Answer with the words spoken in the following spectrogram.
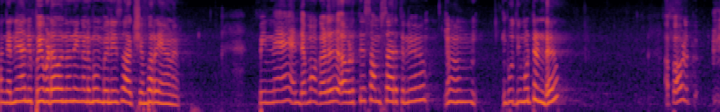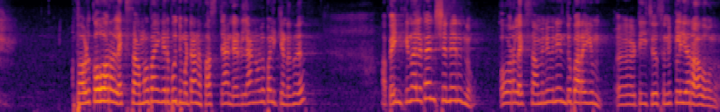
അങ്ങനെ ഞാനിപ്പോൾ ഇവിടെ വന്ന് നിങ്ങളുടെ മുമ്പിൽ ഈ സാക്ഷ്യം പറയാണ്. പിന്നെ എന്റെ മകൾ അവൾക്ക് സംസാരത്തിന് ബുദ്ധിമുട്ടുണ്ട്. അപ്പോൾ അവൾക്ക് അപ്പോൾ അവൾക്ക് ഓറൽ എക്സാം ഭയങ്കര ബുദ്ധിമുട്ടാണ്. ഫസ്റ്റ് സ്റ്റാൻഡേർഡിലാണ് അവൾ പഠിക്കേണ്ടത് അപ്പോൾ എനിക്ക് നല്ല ടെൻഷൻ ആയിരുന്നു. ഓറൽ എക്സാമിന് ഇവന് എന്ത് പറയും? ടീച്ചേഴ്സിന് ക്ലിയർ ആവുമെന്ന്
